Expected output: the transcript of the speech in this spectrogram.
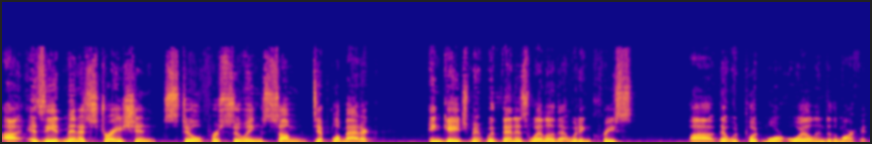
Uh, is the administration still pursuing some diplomatic engagement with Venezuela that would increase, uh, that would put more oil into the market?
